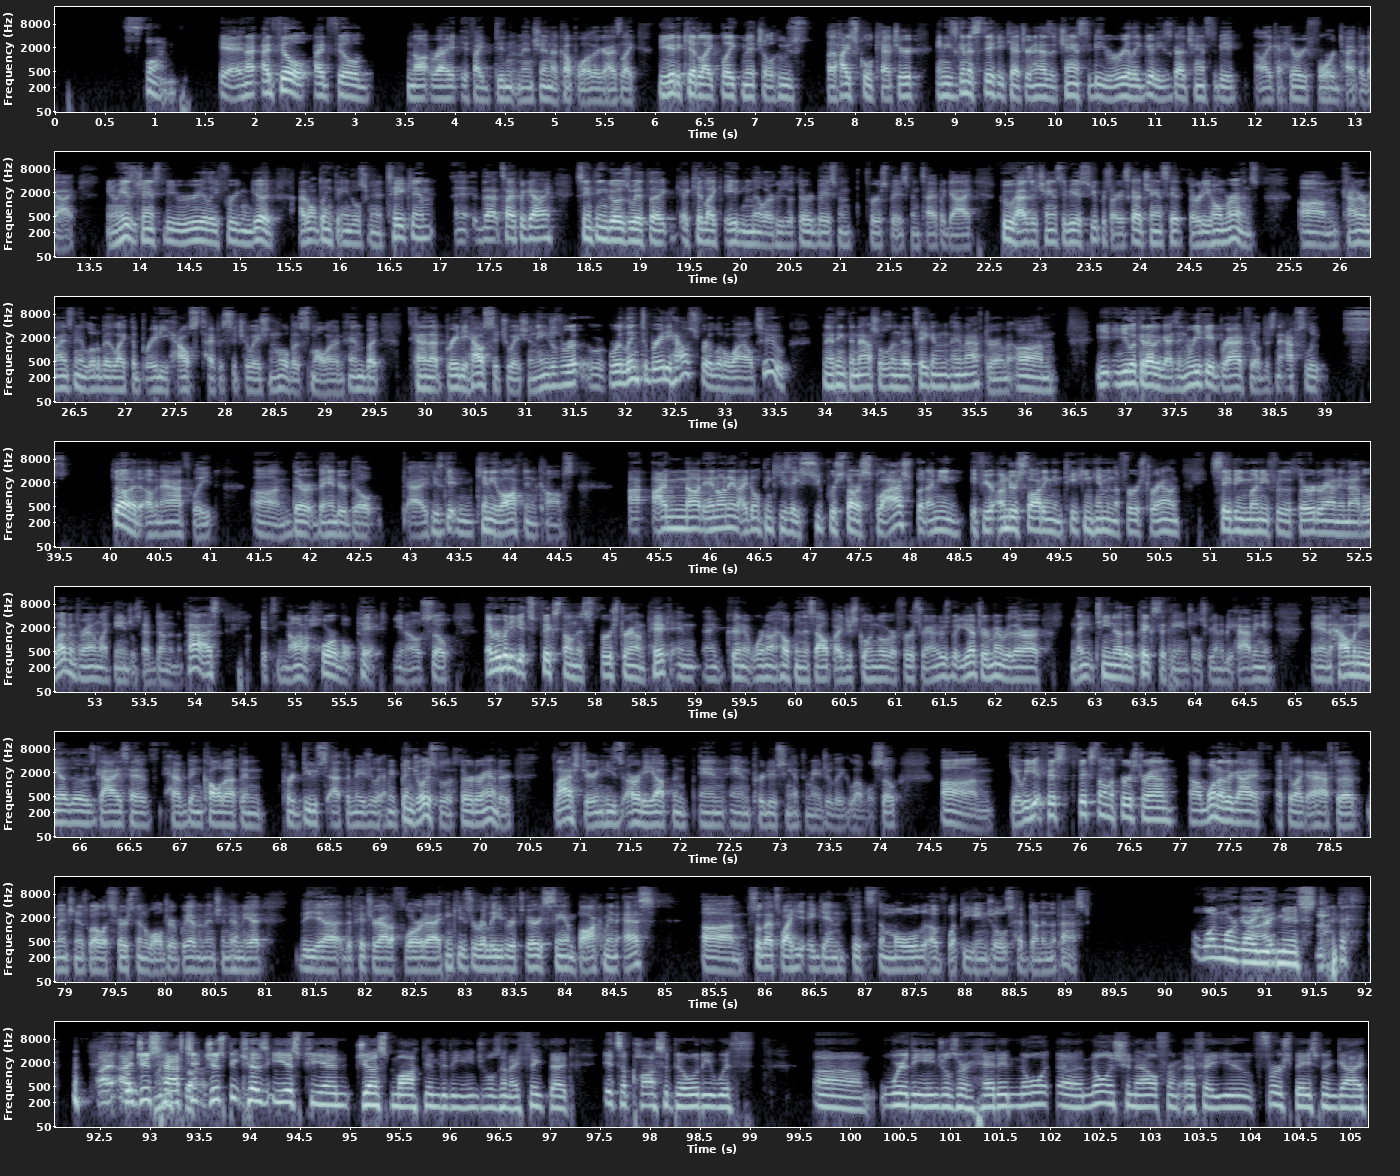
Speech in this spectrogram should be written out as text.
fun. Yeah, and I, I'd feel I'd feel not right if I didn't mention a couple other guys. Like you get a kid like Blake Mitchell, who's a high school catcher, and he's going to stick a catcher and has a chance to be really good. He's got a chance to be like a Harry Ford type of guy. You know, he has a chance to be really freaking good. I don't think the Angels are going to take him, eh, that type of guy. Same thing goes with a, a kid like Aidan Miller, who's a third baseman, first baseman type of guy who has a chance to be a superstar. He's got a chance to hit 30 home runs. Um, kind of reminds me a little bit like the Brady House type of situation, a little bit smaller than him, but kind of that Brady House situation. The Angels were, were linked to Brady House for a little while too. And I think the Nationals ended up taking him after him. Um, you, you look at other guys, Enrique Bradfield, just an absolute stud of an athlete. Um, there at Vanderbilt, uh, he's getting Kenny Lofton comps. I, I'm not in on it. I don't think he's a superstar splash, but I mean, if you're underslotting and taking him in the first round, saving money for the third round in that 11th round, like the Angels have done in the past, it's not a horrible pick, you know? So everybody gets fixed on this first round pick. And, and granted, we're not helping this out by just going over first rounders, but you have to remember there are 19 other picks that the Angels are going to be having. And, and how many of those guys have, have been called up and produce at the major league? I mean, Ben Joyce was a third rounder last year and he's already up and, and, and producing at the major league level. So, um, yeah, we get fixed, fixed on the first round. Um, one other guy I feel like I have to mention as well is Hurston Waldrop. We haven't mentioned him yet. The, uh, the pitcher out of Florida. I think he's a reliever. It's very Sam Bachman S. Um, so that's why he again fits the mold of what the Angels have done in the past. One more guy I- you've missed. I, I just have to, just because ESPN just mocked him to the Angels, and I think that it's a possibility with um, where the Angels are headed. Nolan, uh, Nolan Schanuel from FAU, first baseman guy,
